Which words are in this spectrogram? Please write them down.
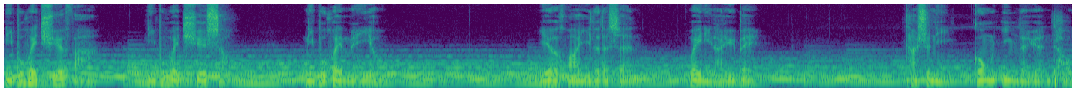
你不会缺乏，你不会缺少，你不会没有。耶和华以勒的神为你来预备，他是你供应的源头。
